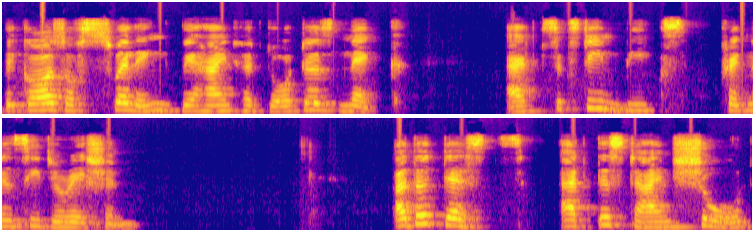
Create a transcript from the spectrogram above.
because of swelling behind her daughter's neck at 16 weeks pregnancy duration. Other tests at this time showed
